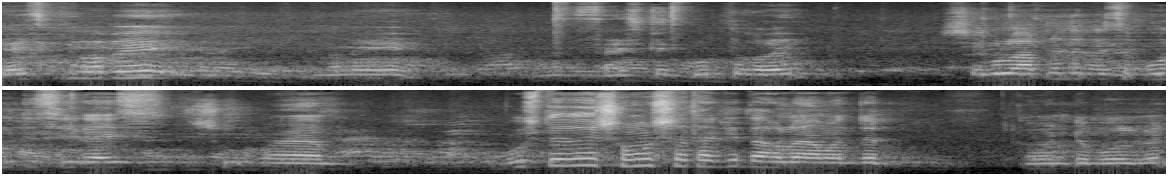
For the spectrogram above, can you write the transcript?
গাইস কীভাবে সাইজটা করতে হয়। সেগুলো আপনাদের কাছে বলতেছি গাইস বুঝতে যদি সমস্যা থাকে, তাহলে আমাদের কমেন্টে বলবেন।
